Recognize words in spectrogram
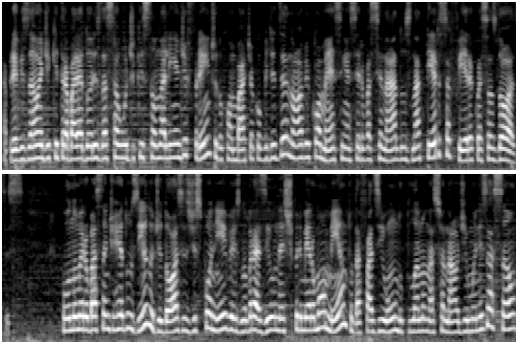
A previsão é de que trabalhadores da saúde que estão na linha de frente do combate à Covid-19 comecem a ser vacinados na terça-feira com essas doses. Um número bastante reduzido de doses disponíveis no Brasil neste primeiro momento da fase 1 do Plano Nacional de Imunização,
